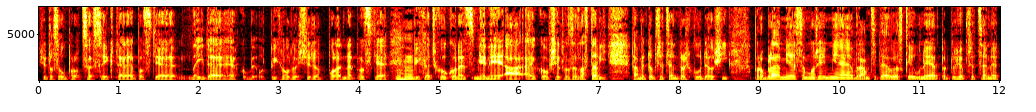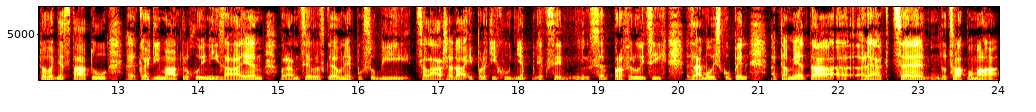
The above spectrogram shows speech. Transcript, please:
že to jsou procesy, které prostě nejde jakoby odpíchnout ve 4 odpoledne prostě mm-hmm. píchačkou konec směny a jako všechno se zastaví. Tam je to přece jen trošku delší. Problém je samozřejmě v rámci té Evropské unie, protože přece je to hodně států, eh, každý má trochu jiný zájem. V rámci Evropské unie působí celá řada i proti protichůdně jaksi se profilujících zájmových skupin a tam je ta eh, reakce docela pomalá.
